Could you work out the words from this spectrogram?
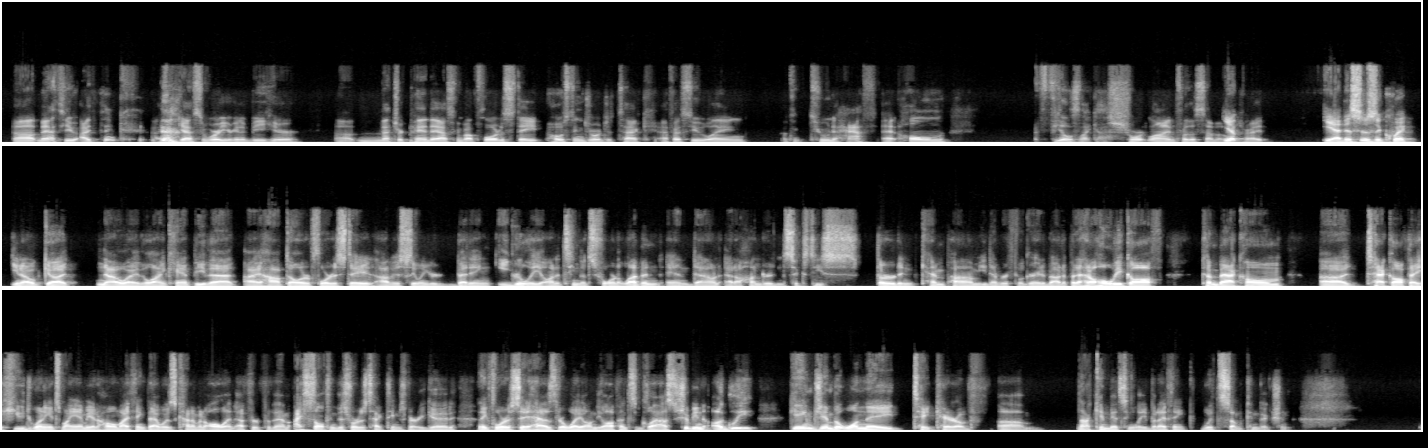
Uh, Matthew, I think I have guess of where you're going to be here. Uh, Metric Panda asking about Florida State hosting Georgia Tech, FSU laying, I think, two and a half at home. It feels like a short line for the Seminoles, Yep. right? Yeah, this is a quick, you know, gut. No way. The line can't be that. I hopped all over Florida State. Obviously, when you're betting eagerly on a team that's 4 and 11 and down at 163rd in KenPom, you never feel great about it. But I had a whole week off, come back home, uh, Tech off that huge win against Miami at home. I think that was kind of an all in effort for them. I still think the Georgia Tech team is very good. I think Florida State has their way on the offensive glass. Should be an ugly game, Jim, but one they take care of. Um, not convincingly, but I think with some conviction.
